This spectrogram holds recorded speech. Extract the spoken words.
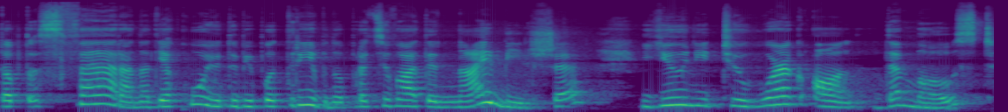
Тобто сфера, над якою тобі потрібно працювати найбільше, you need to work on the most,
